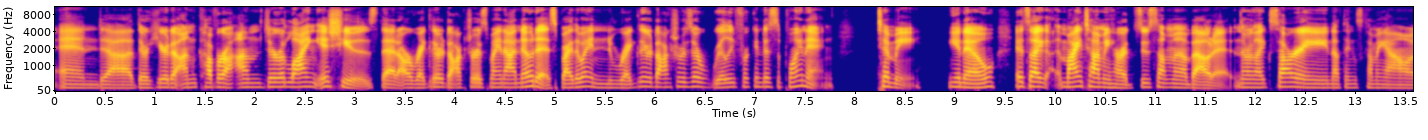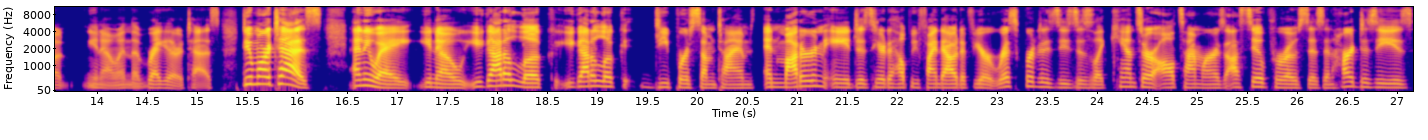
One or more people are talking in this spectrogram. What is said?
And uh, they're here to uncover underlying issues that our regular doctors might not notice. By the way, regular doctors are really freaking disappointing to me. You know, it's like my tummy hurts, do something about it. And they're like, sorry, nothing's coming out, you know, in the regular test. Do more tests. Anyway, you know, you got to look, you got to look deeper sometimes. And modern age is here to help you find out if you're at risk for diseases like cancer, Alzheimer's, osteoporosis, and heart disease.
